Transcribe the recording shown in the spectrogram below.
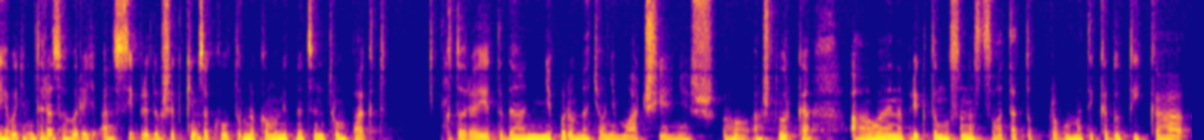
Ja budem teraz hovoriť asi predovšetkým za kultúrno-komunitné centrum Pakt, ktoré je teda neporovnateľne mladšie než A4, ale napriek tomu sa nás celá táto problematika dotýka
